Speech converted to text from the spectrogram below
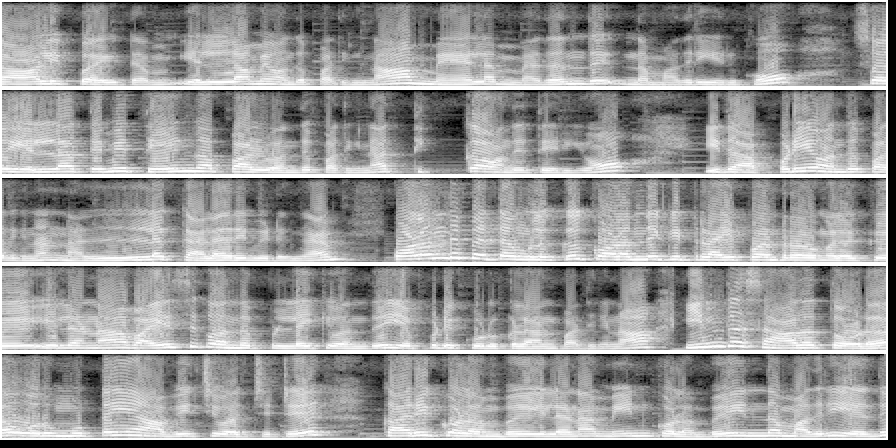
தாளிப்பு ஐட்டம் எல்லாமே வந்து பார்த்தீங்கன்னா மேலே மிதந்து இந்த மாதிரி இருக்கும். ஸோ எல்லாத்தையுமே தேங்காய் பால் வந்து பார்த்தீங்கன்னா திக்காக வந்து தெரியும். இது அப்படியே வந்து பார்த்தீங்கன்னா நல்ல கிளறி விடுங்க. குழந்தை பெற்றவங்களுக்கு குழந்தைக்கு ட்ரை பண்ணுறவங்களுக்கு இல்லைன்னா வயசுக்கு வந்த பிள்ளைக்கு வந்து எப்படி கொடுக்கலான்னு பார்த்தீங்கன்னா இந்த சாதத்தோட ஒரு முட்டையை அவிச்சு வச்சுட்டு கறி குழம்பு இல்லைன்னா மீன் குழம்பு இந்த மாதிரி எது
